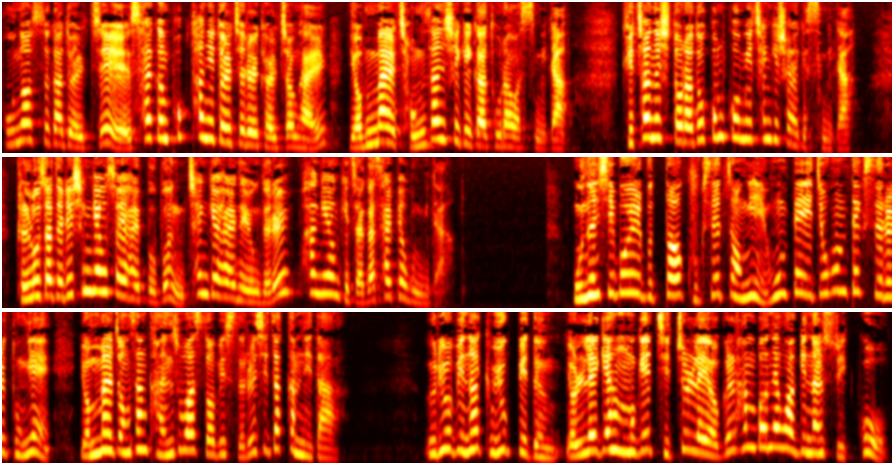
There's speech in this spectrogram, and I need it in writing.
보너스가 될지 세금 폭탄이 될지를 결정할 연말 정산 시기가 돌아왔습니다. 귀찮으시더라도 꼼꼼히 챙기셔야겠습니다. 근로자들이 신경 써야 할 부분, 챙겨야 할 내용들을 황희영 기자가 살펴봅니다. 오는 15일부터 국세청이 홈페이지 홈택스를 통해 연말정산 간소화 서비스를 시작합니다. 의료비나 교육비 등 14개 항목의 지출 내역을 한 번에 확인할 수 있고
